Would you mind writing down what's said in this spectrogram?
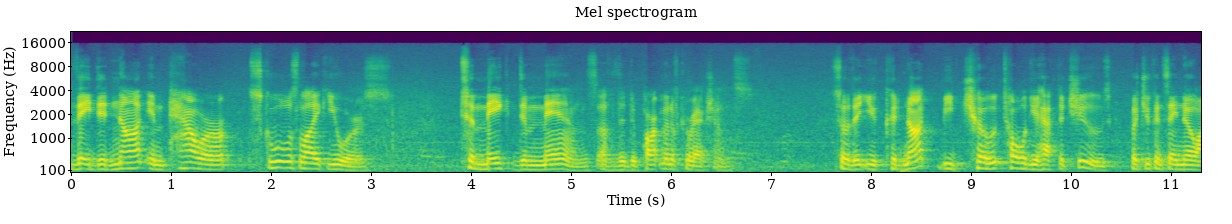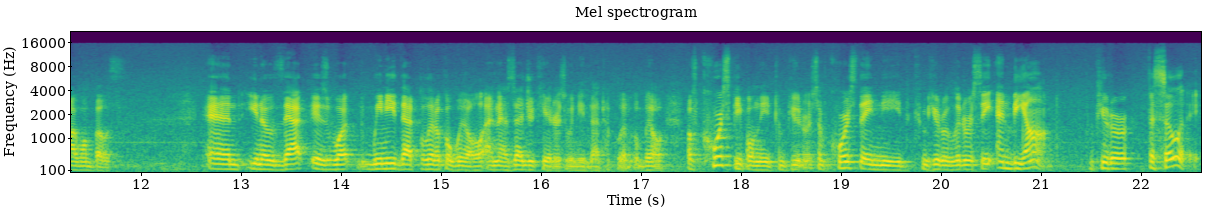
they did not empower schools like yours to make demands of the Department of Corrections so that you could not be told you have to choose, but you can say, no, I want both. And you know that is what we need that political will, and as educators, we need that political will. Of course, people need computers. Of course, they need computer literacy and beyond computer facility.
